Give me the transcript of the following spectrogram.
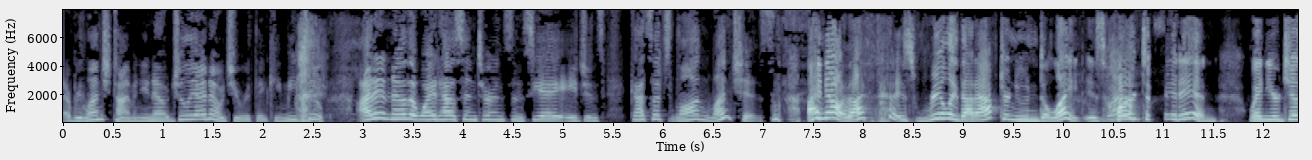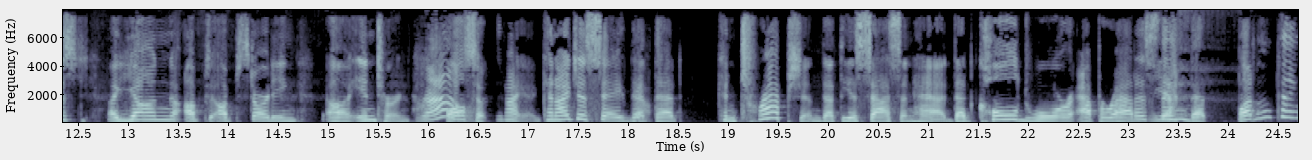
every lunchtime. And you know, Julie, I know what you were thinking. Me too. I didn't know that White House interns and CIA agents got such long lunches. I know that is really that afternoon delight is wow. hard to fit in when you're just a young up upstarting uh, intern. Wow. Also, can I can I just say that yeah. that contraption that the assassin had, that Cold War apparatus yeah. thing, that button thing,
